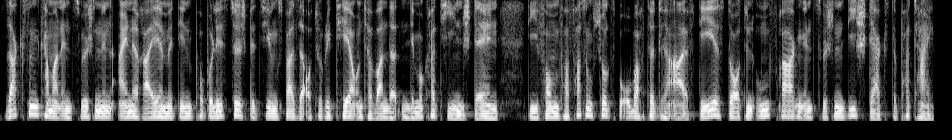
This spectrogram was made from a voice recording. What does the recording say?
Sachsen kann man inzwischen in eine Reihe mit den populistisch bzw. autoritär unterwanderten Demokratien stellen. Die vom Verfassungsschutz beobachtete AfD ist dort in Umfragen inzwischen die stärkste Partei.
